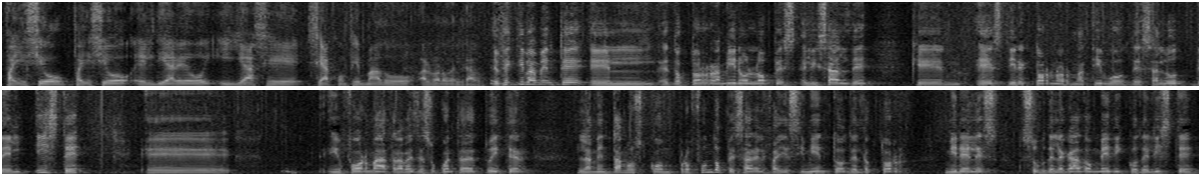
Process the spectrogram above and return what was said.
falleció, falleció el día de hoy y ya se, se ha confirmado Álvaro Delgado. Efectivamente, el, doctor Ramiro López Elizalde, que es director normativo de salud del ISTE, eh, informa a través de su cuenta de Twitter, lamentamos con profundo pesar el fallecimiento del doctor Mireles, subdelegado médico del ISTE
